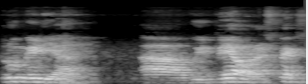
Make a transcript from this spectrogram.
Through media, uh, we pay our respects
